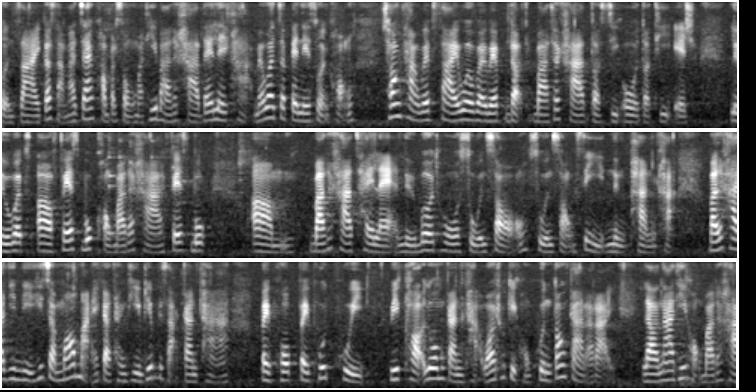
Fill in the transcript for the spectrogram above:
สนใจก็สามารถแจ้งความประสงค์มาที่บาร์ทคาร์ได้เลยค่ะ ไม่ว่าจะเป็นในส่วนของช่องทางเว็บไซต์ www.bartercard.co.th หรือเว็บเฟซบุ๊กของบาร์ทคาร์ Facebook บาร์ทคาไทยแลนด์หรือเบอร์โทร 02 024 1000 ค่ะบาร์ทคายินดีที่จะมอบหมายให้กับทางทีมที่ปรึกษาการค้า ไปพบไปพูดคุย วิเคราะห์ร่วมกันค่ะ ว่าธุรกิจของคุณต้องการอะไร แล้วหน้าที่ของบาร์ทคา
